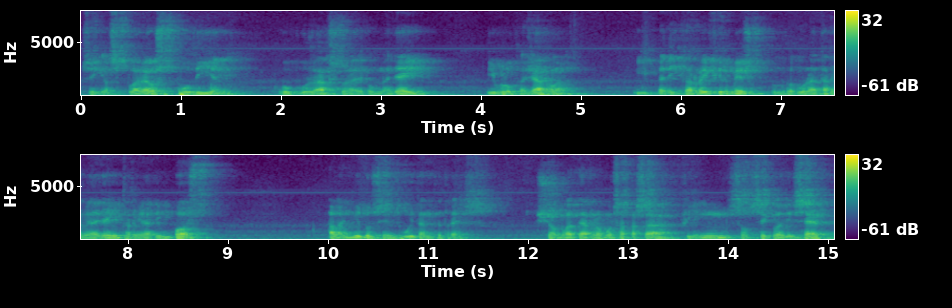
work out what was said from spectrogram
O sigui, els plebeus podien oposar-se a una llei i bloquejar-la i pedir que el rei firmés una determinada llei, un determinat impost, a l'any 1283. Això a Anglaterra va a passar fins al segle XVII,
